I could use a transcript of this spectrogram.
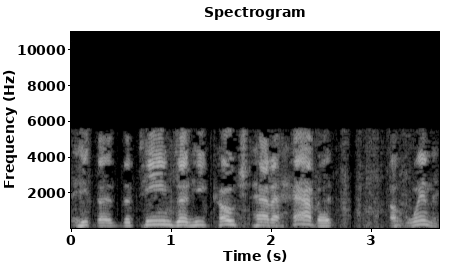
he, the, the teams that he coached had a habit of winning.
